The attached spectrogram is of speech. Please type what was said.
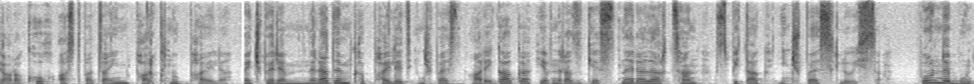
ճառակող Աստվածային փառքն ու փայլը։ Մեջբերեմ նրա դեմքը փայլեց ինչպես արեգակը եւ նրա զգեստները դարձան սպիտակ ինչպես լույսը որն է բուն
